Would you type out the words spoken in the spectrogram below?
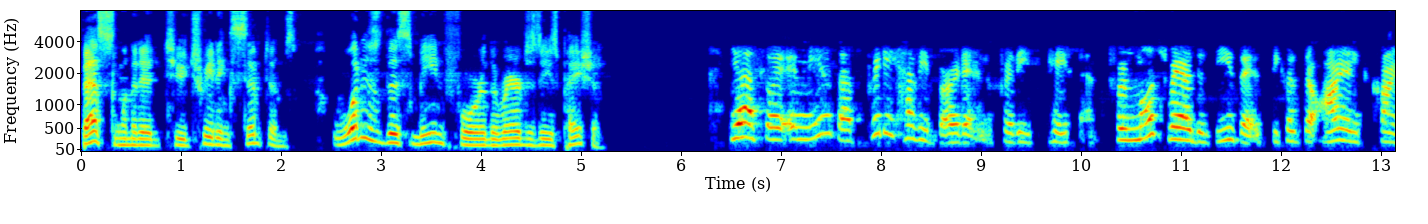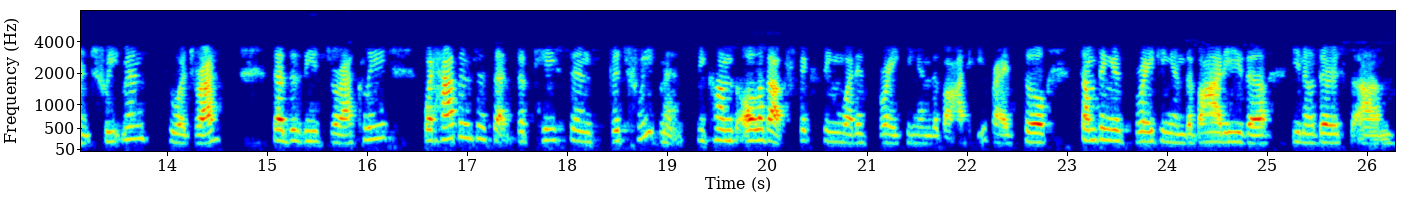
best limited to treating symptoms. What does this mean for the rare disease patient? Yeah, so it means a pretty heavy burden for these patients. For most rare diseases, because there aren't current treatments to address that disease directly, what happens is that the patient, the treatment becomes all about fixing what is breaking in the body, right? So something is breaking in the body, the, you know, there's, um,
